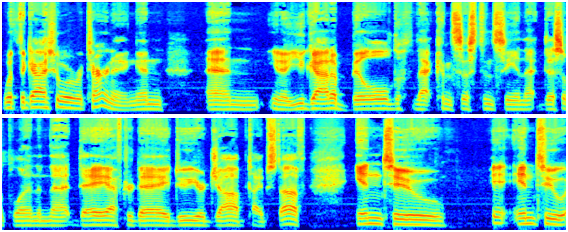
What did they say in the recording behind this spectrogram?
with the guys who are returning, and and you know you got to build that consistency and that discipline and that day after day do your job type stuff into into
